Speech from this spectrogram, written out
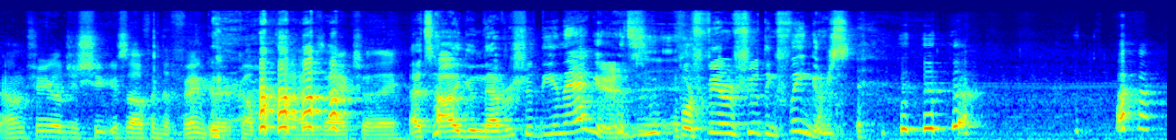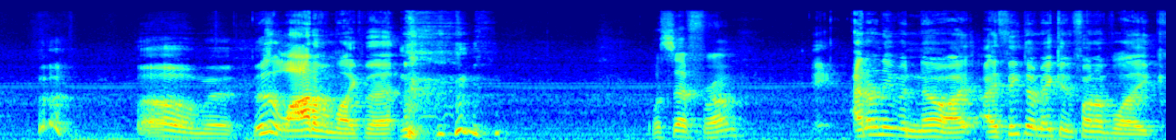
I'm sure you'll just shoot yourself in the finger a couple times, actually. That's how you never shoot the inaccurates for fear of shooting fingers. Oh man, there's a lot of them like that. What's that from? I don't even know. I, I think they're making fun of like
